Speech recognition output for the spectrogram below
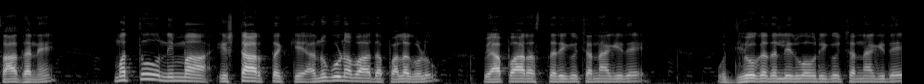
ಸಾಧನೆ ಮತ್ತು ನಿಮ್ಮ ಇಷ್ಟಾರ್ಥಕ್ಕೆ ಅನುಗುಣವಾದ ಫಲಗಳು ವ್ಯಾಪಾರಸ್ಥರಿಗೂ ಚೆನ್ನಾಗಿದೆ, ಉದ್ಯೋಗದಲ್ಲಿರುವವರಿಗೂ ಚೆನ್ನಾಗಿದೆ,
